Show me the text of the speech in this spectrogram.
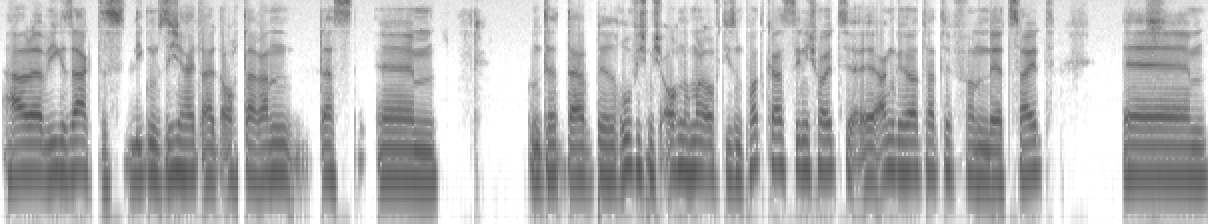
Aber wie gesagt, das liegt mit Sicherheit halt auch daran, dass, ähm, und da, da berufe ich mich auch nochmal auf diesen Podcast, den ich heute äh, angehört hatte von der Zeit. Ähm,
